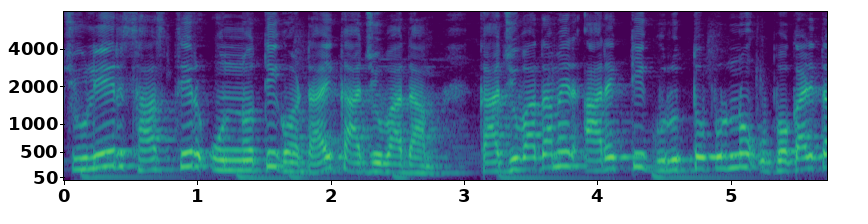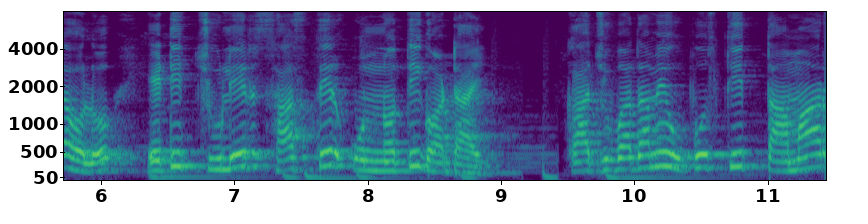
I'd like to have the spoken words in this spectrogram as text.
চুলের স্বাস্থ্যের উন্নতি ঘটায় কাজু বাদাম। কাজু বাদামের আরেকটি গুরুত্বপূর্ণ উপকারিতা হলো এটি চুলের স্বাস্থ্যের উন্নতি ঘটায়। কাজু বাদামে উপস্থিত তামার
